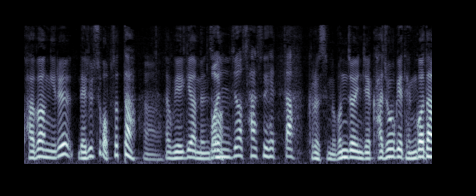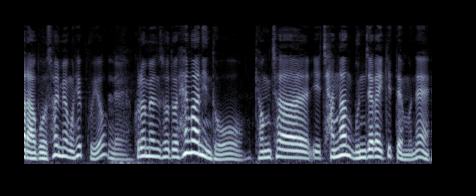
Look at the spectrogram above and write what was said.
과방위를 내줄 수가 없었다라고 어. 얘기하면서 먼저 사수했다. 그렇습니다. 먼저 이제 가져오게 된 거다라고 설명을 했고요. 네. 그러면서도 행안인도 경찰이 장악 문제가 있기 때문에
